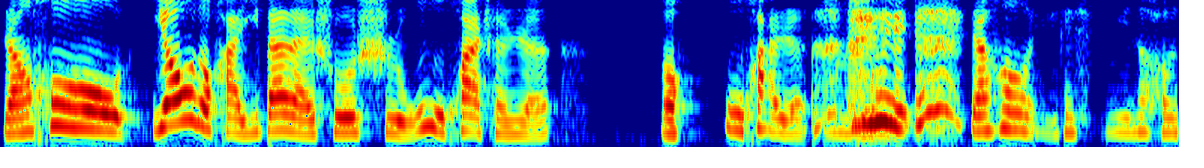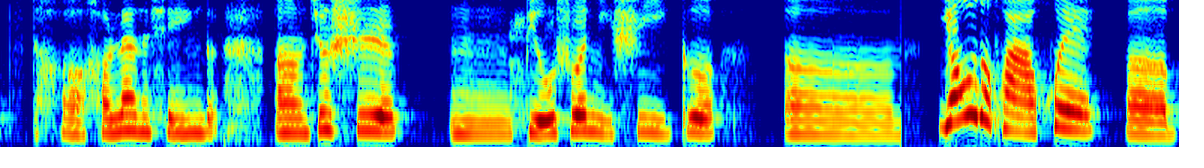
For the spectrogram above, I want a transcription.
然后妖的话，一般来说是物化成人，物化人。然后一个一个好好好烂的谐音梗，嗯，就是嗯，比如说你是一个嗯。妖的话会呃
